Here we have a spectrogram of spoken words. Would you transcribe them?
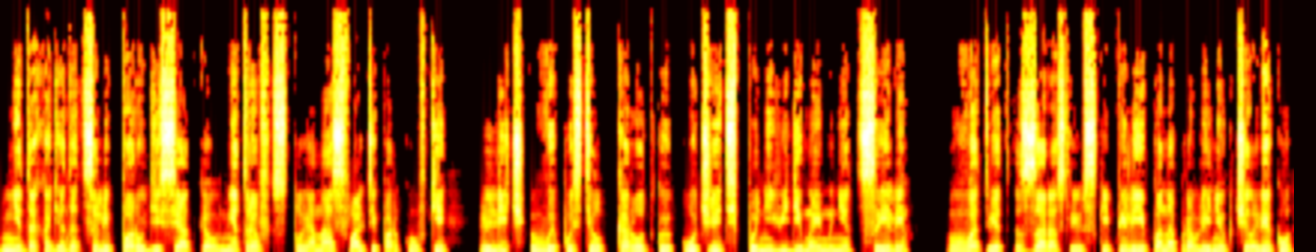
Не доходя до цели пару десятков метров, стоя на асфальте парковки, Лич выпустил короткую очередь по невидимой мне цели. В ответ заросли вскипели, и по направлению к человеку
